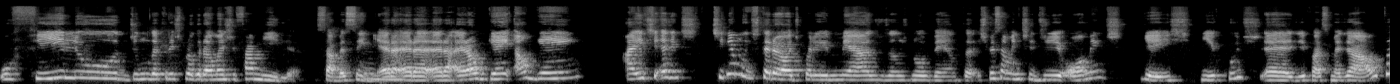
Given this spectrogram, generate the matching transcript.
o filho de um daqueles programas de família, sabe assim? Era, era, era, era alguém, alguém Aí a gente tinha muito estereótipo ali meados dos anos 90, especialmente de homens gays ricos, é, de classe média alta,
